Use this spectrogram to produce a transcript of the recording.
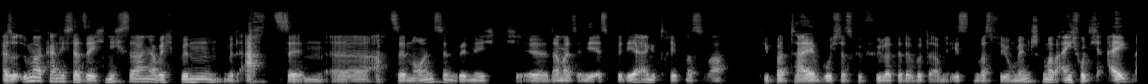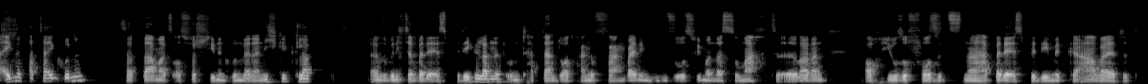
Also immer kann ich tatsächlich nicht sagen, aber ich bin mit 18, äh, 18, 19 bin ich äh, damals in die SPD eingetreten. Das war die Partei, wo ich das Gefühl hatte, da wird am ehesten was für junge Menschen gemacht. Eigentlich wollte ich eine eigene Partei gründen. Das hat damals aus verschiedenen Gründen leider nicht geklappt. Also bin ich dann bei der SPD gelandet und habe dann dort angefangen bei den Jusos, wie man das so macht. Äh, war dann auch Juso-Vorsitzender, habe bei der SPD mitgearbeitet,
